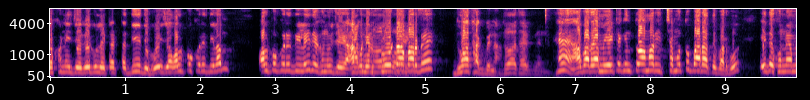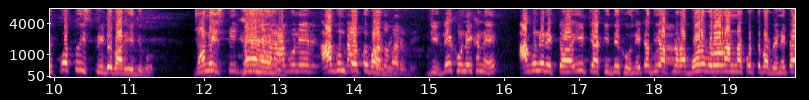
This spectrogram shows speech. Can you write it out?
যখন এই যে রেগুলেটরটা দিয়ে দিব এই যে অল্প করে দিলাম অল্প করে দিলেই দেখুন ওই যে আগুনের ফ্লোটা বাড়বে। ধোয়া থাকবে না। ধোয়া থাকবে না। হ্যাঁ আবার আমি এটা কিন্তু আমার ইচ্ছা মতো বাড়াতে পারব। এই দেখুন আমি কত স্পিডে বাড়িয়ে দিব। অনেক স্পিড হ্যাঁ, হ্যাঁ, হ্যাঁ। আগুনের আগুন তত বাড়বে। জি দেখুন এখানে আগুনের একটা ইটা কি দেখুন এটা দিয়ে আপনারা বড় বড় রান্না করতে পারবেন। এটা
